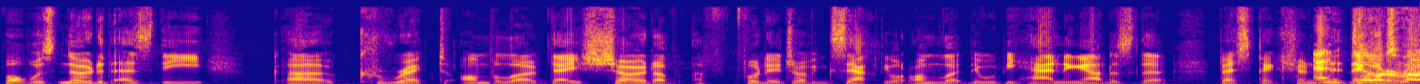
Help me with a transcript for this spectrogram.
what was noted as the uh, correct envelope. They showed up a footage of exactly what envelope they would be handing out as the best picture. and they, they Del got it right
